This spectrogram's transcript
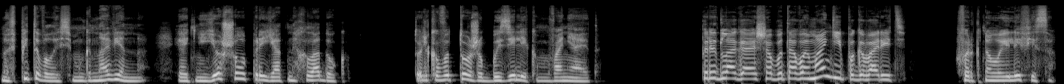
но впитывалась мгновенно, и от нее шел приятный холодок. Только вот тоже базиликом воняет. «Предлагаешь о бытовой магии поговорить?» — фыркнула Элефиса.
